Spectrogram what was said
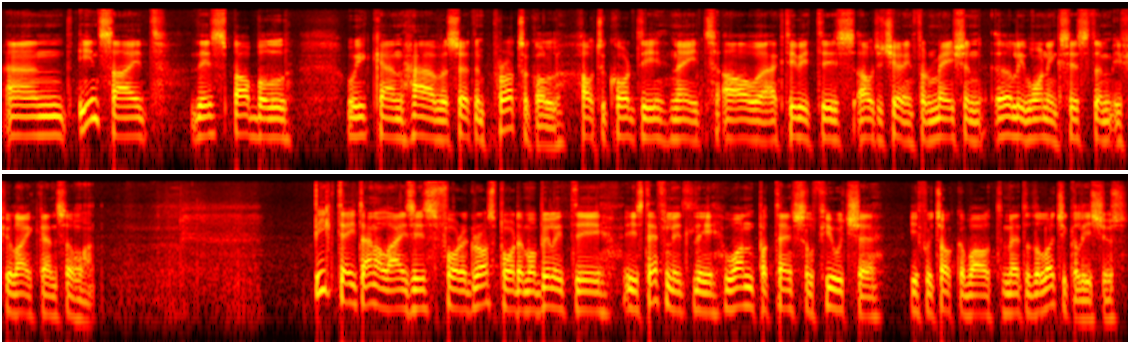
And inside this bubble, we can have a certain protocol how to coordinate our activities, how to share information, early warning system, if you like, and so on. Big data analysis for a cross-border mobility is definitely one potential future if we talk about methodological issues.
